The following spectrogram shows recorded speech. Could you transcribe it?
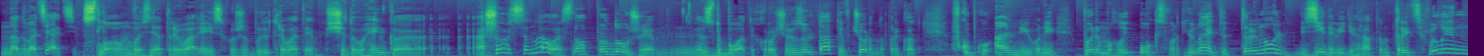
на 20. Словом, возня триває і, схоже, буде тривати ще довгенько. А що Арсенал? Арсенал продовжує здобувати хороші результати. Вчора, наприклад, в Кубку Англії вони перемогли Оксфорд Юнайтед 3-0. Зіна відіграв там 30 хвилин.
